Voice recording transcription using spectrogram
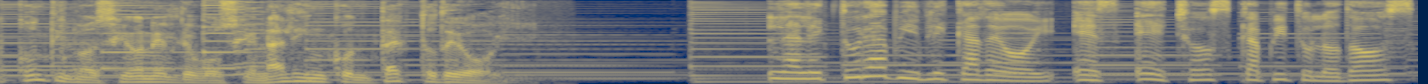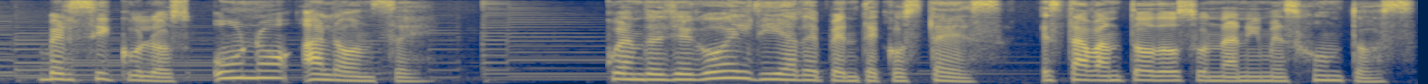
continuación, el devocional en contacto de hoy. La lectura bíblica de hoy es Hechos capítulo 2, versículos 1 al 11. Cuando llegó el día de Pentecostés, estaban todos unánimes juntos,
